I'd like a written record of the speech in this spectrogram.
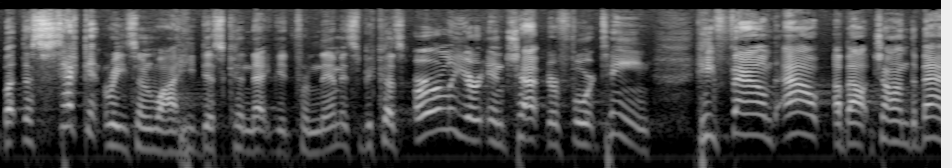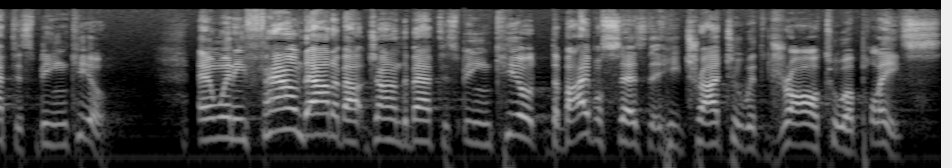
But the second reason why he disconnected from them is because earlier in chapter 14, he found out about John the Baptist being killed. And when he found out about John the Baptist being killed, the Bible says that he tried to withdraw to a place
